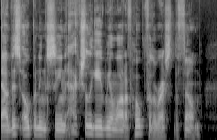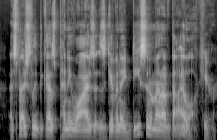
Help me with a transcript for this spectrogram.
Now, this opening scene actually gave me a lot of hope for the rest of the film, especially because Pennywise is given a decent amount of dialogue here.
